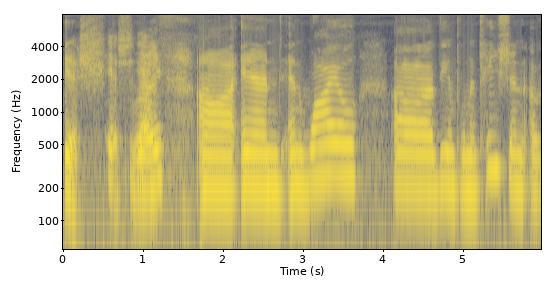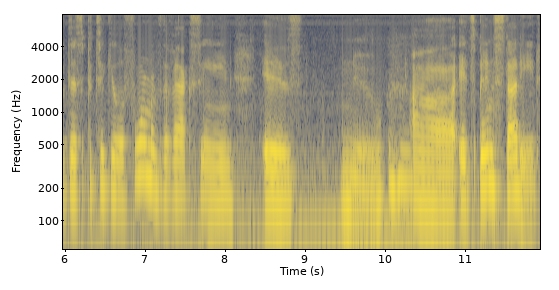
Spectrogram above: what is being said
ish. Ish, right? yes. Uh, and and while uh, the implementation of this particular form of the vaccine is new, Mm-hmm. uh, it's been studied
